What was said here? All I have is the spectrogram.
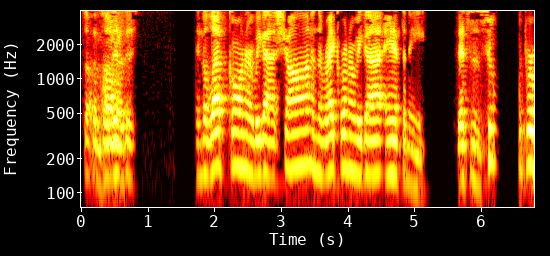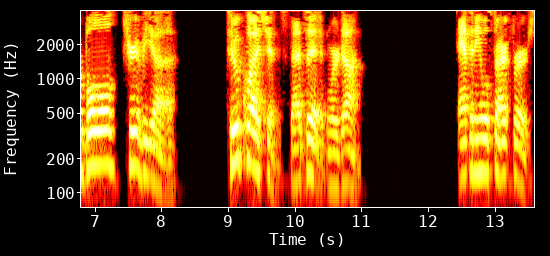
So, Some so this is in the left corner we got Sean, in the right corner we got Anthony. This is Super Bowl trivia. Two questions. That's it. We're done. Anthony will start first.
